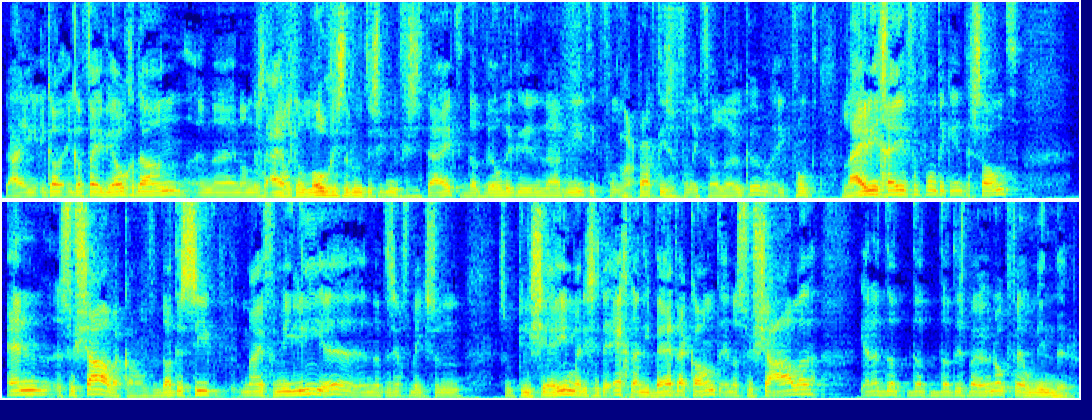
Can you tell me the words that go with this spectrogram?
ja, ik, ik, had, ik had VWO gedaan en, eh, en dan is eigenlijk een logische route is universiteit. Dat wilde ik inderdaad niet. Ik vond het praktische vond ik veel leuker. Ik vond leidinggeven vond ik interessant. En de sociale kant. En dat is zie ik mijn familie, hè, en dat is echt een beetje zo'n zo'n cliché, maar die zitten echt aan die beta-kant. En dat sociale, ja, dat, dat, dat, dat is bij hun ook veel minder.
